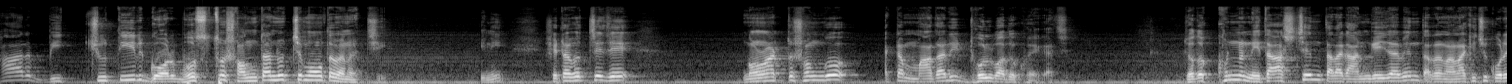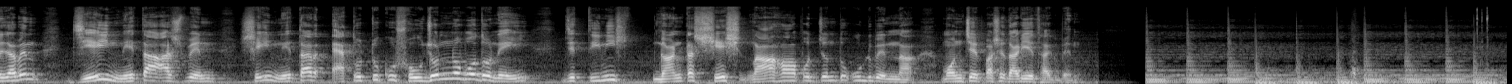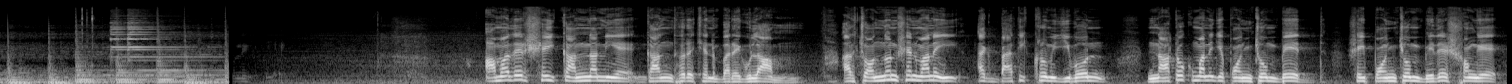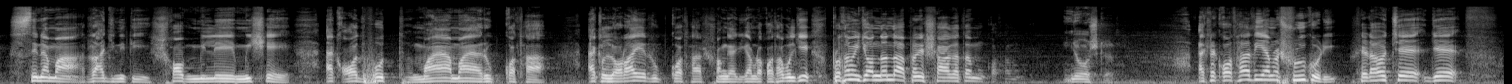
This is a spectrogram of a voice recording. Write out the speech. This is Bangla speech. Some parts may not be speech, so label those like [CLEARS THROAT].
তার বিচ্যুতির গর্ভস্থ সন্তান হচ্ছে মমতা ব্যানার্জি। তিনি সেটা হচ্ছে যে গণনাট্য সংঘ একটা মাদারির ঢোলবাদক হয়ে গেছে। যতক্ষণ না নেতা আসছেন, তারা গান গেয়ে যাবেন, তারা নানা কিছু করে যাবেন, যেই নেতা আসবেন, সেই নেতার এতটুকু সৌজন্যবোধও নেই যে তিনি গানটা শেষ না হওয়া পর্যন্ত উঠবেন না, মঞ্চের পাশে দাঁড়িয়ে থাকবেন। আমাদের সেই কান্না নিয়ে গান ধরেছেন বারেগুলাম আর চন্দন সেন মানেই এক ব্যতিক্রমী জীবন নাটক মানে যে পঞ্চম বেদ সেই পঞ্চম বেদের সঙ্গে সিনেমা রাজনীতি সব মিলে মিশে এক অদ্ভুত মায়া মায়া রূপকথা এক লড়াইয়ের রূপকথার সঙ্গে আজকে আমরা কথা বলছি। প্রথমেই চন্দনদা আপনাকে স্বাগতম কথা নমস্কার। একটা কথা দিয়ে আমরা শুরু করি সেটা হচ্ছে যে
